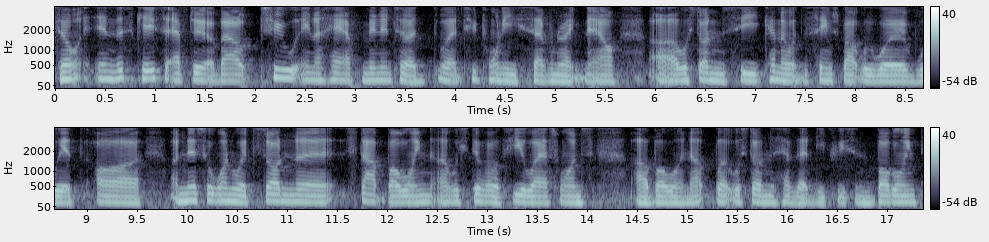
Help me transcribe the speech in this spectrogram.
So in this case, after about two and a half minutes, uh, we're at 227 right now, uh, we're starting to see kind of the same spot we were with our initial one where it's starting to stop bubbling. Uh, we still have a few last ones uh, bubbling up, but we're starting to have that decrease in bubbling.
